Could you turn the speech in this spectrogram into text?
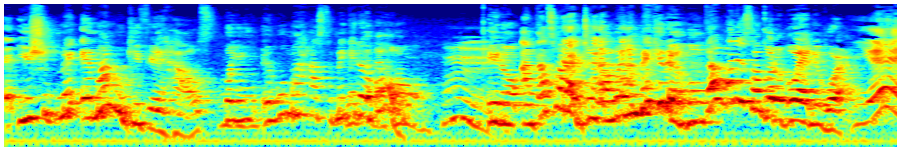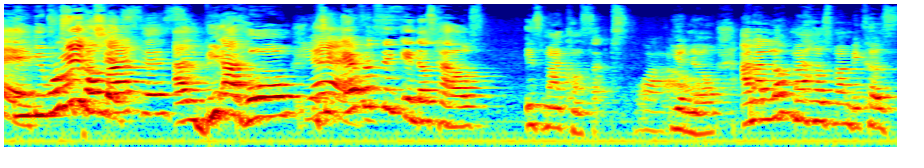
Uh, you should make a man will give you a house, but you, a woman has to make, it a home. Hmm. You know, and that's what I do. And when you make it a home, that money is not going to go anywhere. Yeah. If you want to Preach come back and be at home, you see, everything in this house is my concept. Wow. You know, and I love my husband because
